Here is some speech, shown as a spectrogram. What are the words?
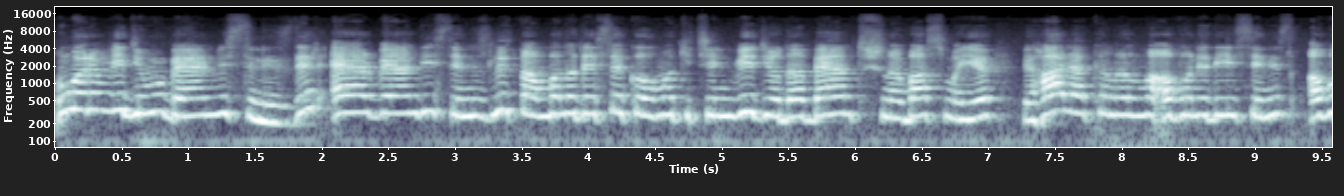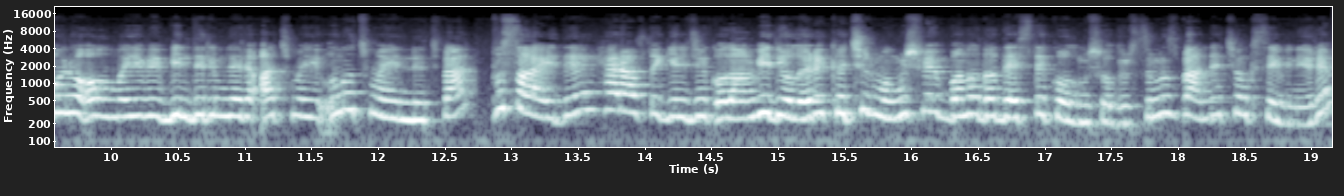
Umarım videomu beğenmişsinizdir. Eğer beğendiyseniz lütfen bana destek olmak için videoda beğen tuşuna basmayı ve hala kanalıma abone değilseniz abone olmayı ve bildirimleri açmayı unutmayın lütfen. Bu sayede her hafta gelecek olan videoları kaçırmamış ve bana da destek olmuş olursunuz. Ben de çok sevinirim.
